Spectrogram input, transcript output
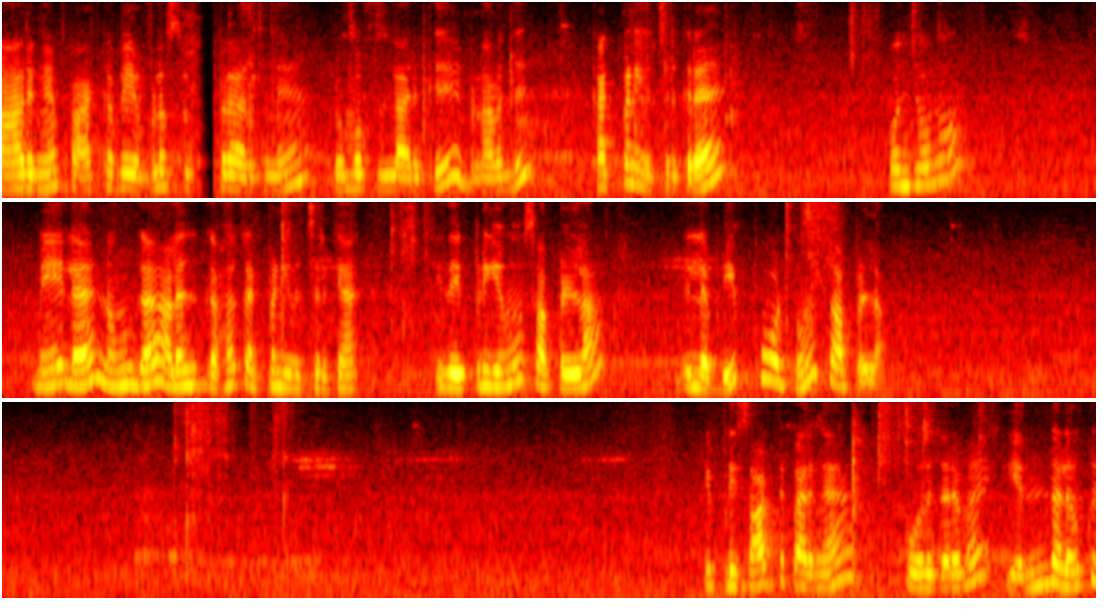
பாருங்கள் பார்க்கவே எவ்வளோ சூப்பராக இருக்குன்னு. ரொம்ப ஃபுல்லாக இருக்குது இப்போ நான் வந்து கட் பண்ணி வச்சுருக்கிறேன். கொஞ்சோனும் மேலே நொங்க அழகுக்காக கட் பண்ணி வச்சுருக்கேன். இதை இப்படியும் சாப்பிட்லாம். இல்லை இப்படி போட்டும் சாப்பிட்லாம். இப்படி சாப்பிட்டு பாருங்கள் ஒரு தடவை எந்த அளவுக்கு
